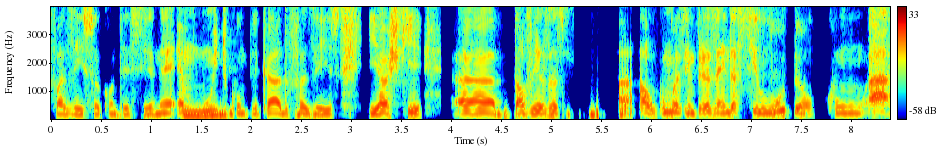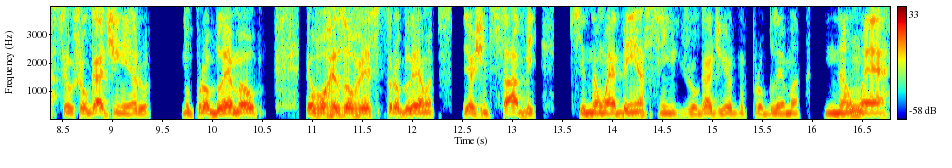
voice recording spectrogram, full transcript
fazer isso acontecer, né? É muito complicado fazer isso e eu acho que uh, talvez as, uh, algumas empresas ainda se iludam com, ah, se eu jogar dinheiro no problema, eu, eu vou resolver esse problema. E a gente sabe que não é bem assim. Jogar dinheiro no problema não é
